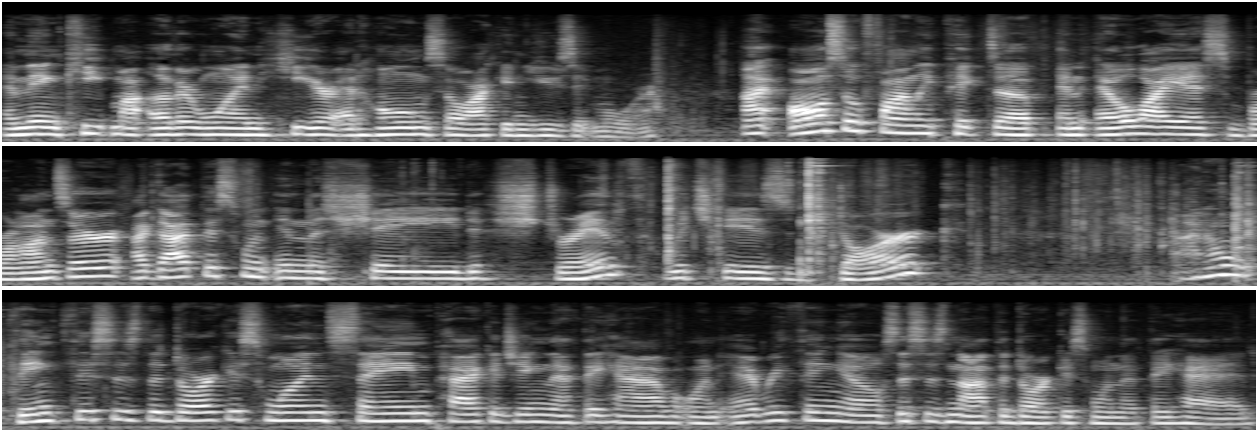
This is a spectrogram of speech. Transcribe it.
and then keep my other one here at home so I can use it more. I also finally picked up an LYS bronzer. I got this one in the shade Strength, which is dark. I don't think this is the darkest one. Same packaging that they have on everything else. This is not the darkest one that they had.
